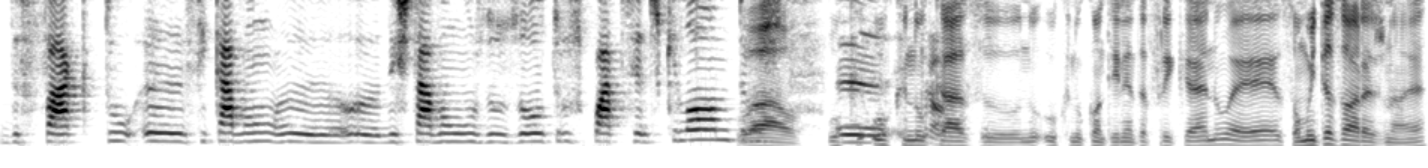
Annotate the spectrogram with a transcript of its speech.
de facto uh, ficavam, uh, distavam uns dos outros 400 quilómetros. Uau, o que, o que no pronto. caso, no, o que no continente africano é, são muitas horas, não é?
